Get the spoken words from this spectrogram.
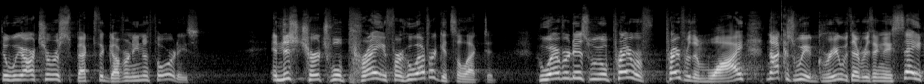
that we are to respect the governing authorities. And this church will pray for whoever gets elected. Whoever it is, we will pray, pray for them. Why? Not because we agree with everything they say,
